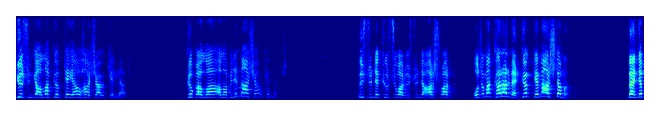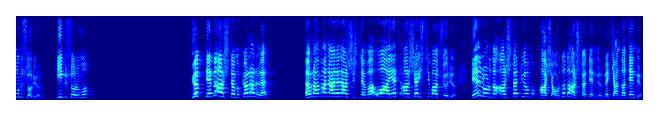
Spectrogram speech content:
Diyorsun ki Allah gökte ya haşa ve kella. Gök Allah'ı alabilir mi haşa ve kella? Üstünde kürsü var, üstünde arş var. O zaman karar ver. Gökte mi, arşta mı? Ben de bunu soruyorum. İyi bir soru mu? Gökte mi, arşta mı? Karar ver. Er-Rahman alel arş isteva. O ayet arşa istiva söylüyor. Eğer orada arşta diyor mu? Haşa orada da arşta demiyor. Mekanda demiyor.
